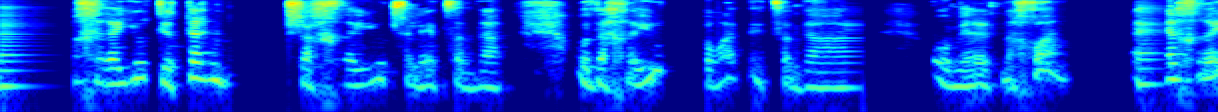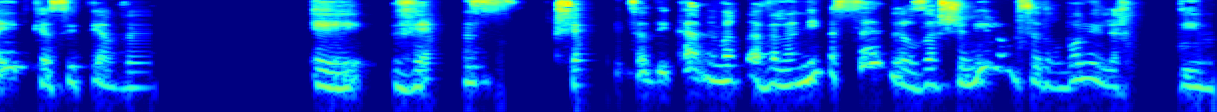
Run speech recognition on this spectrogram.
לאחריות יותר גדולה, שאחריות של עץ הדת. עוד אחריות תורת עץ הדת אומרת, נכון, אני אחראית כי עשיתי עבודה. אה, ואז כשהייתי צדיקה, אני אומרת, אבל אני בסדר, זה השני לא בסדר, בוא נלך לדין.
